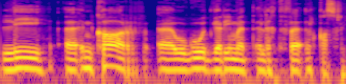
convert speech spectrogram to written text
لإنكار وجود جريمة الاختفاء القسري.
